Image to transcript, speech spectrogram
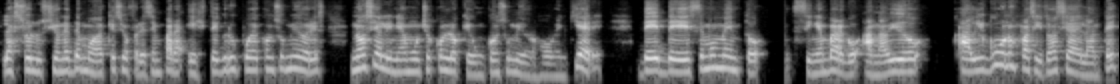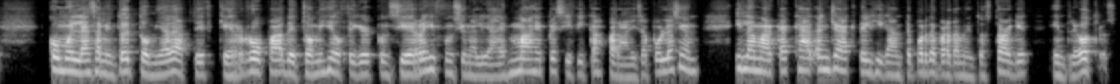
las soluciones de moda que se ofrecen para este grupo de consumidores no se alinean mucho con lo que un consumidor joven quiere. Desde ese momento, sin embargo, han habido algunos pasitos hacia adelante, como el lanzamiento de Tommy Adaptive, que es ropa de Tommy Hilfiger con cierres y funcionalidades más específicas para esa población, y la marca Cat and Jack del gigante por departamentos Target, entre otros.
